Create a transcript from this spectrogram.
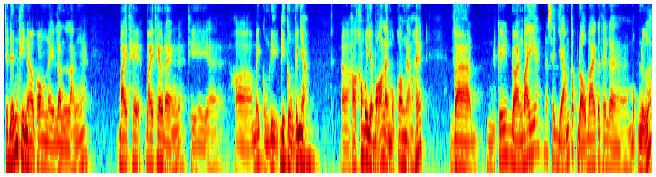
Cho đến khi nào con này lành lặn á, bay theo bay theo đàn đó, thì à, họ mới cùng đi đi cùng với nhau. À, họ không bao giờ bỏ lại một con nào hết. Và cái đoàn bay á, nó sẽ giảm tốc độ bay có thể là một nửa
